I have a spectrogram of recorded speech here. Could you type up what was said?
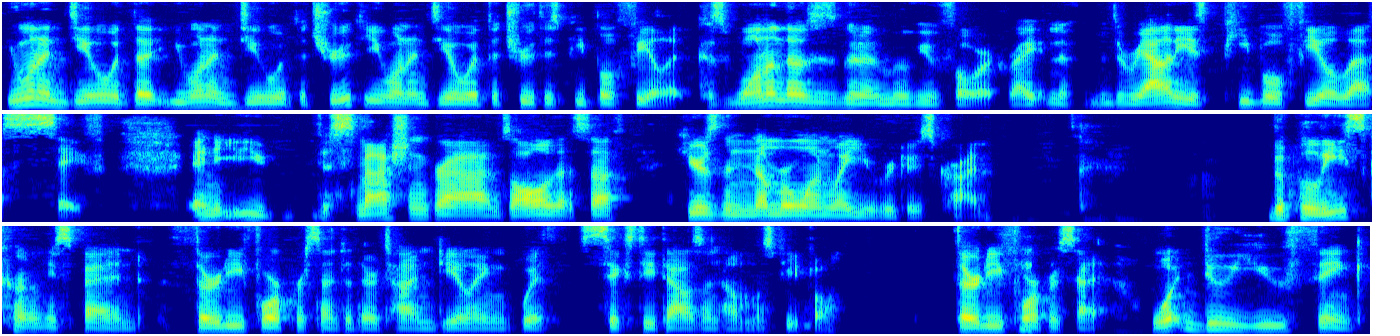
You want to deal with the you want to deal with the truth you want to deal with the truth as people feel it? Because one of those is going to move you forward right? And the, the reality is people feel less safe. And you the smash and grabs all of that stuff here's the number one way you reduce crime. The police currently spend 34% of their time dealing with 60,000 homeless people. 34% what do you think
